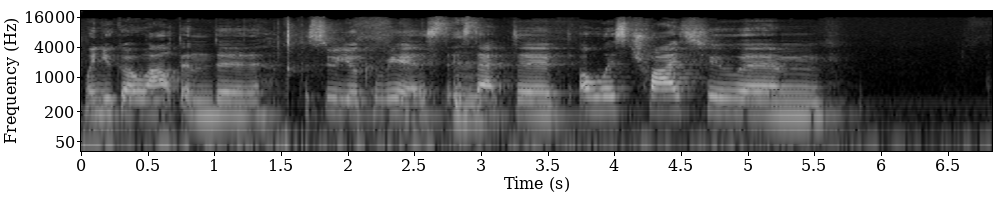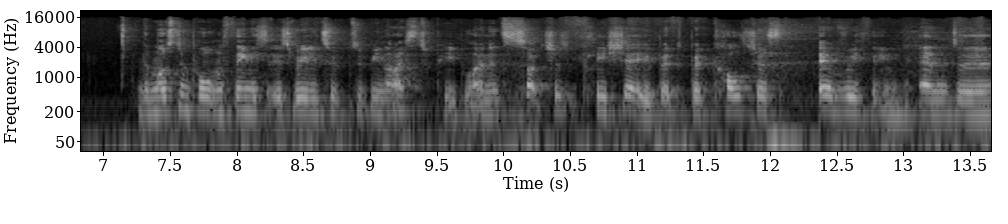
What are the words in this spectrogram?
when you go out and uh, pursue your careers is Mm. that uh, always try to. Um, the most important thing is, is really to, to be nice to people, and it's such a cliche, but but culture's everything, and uh,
